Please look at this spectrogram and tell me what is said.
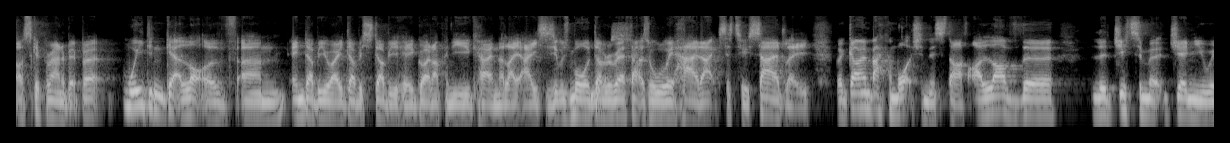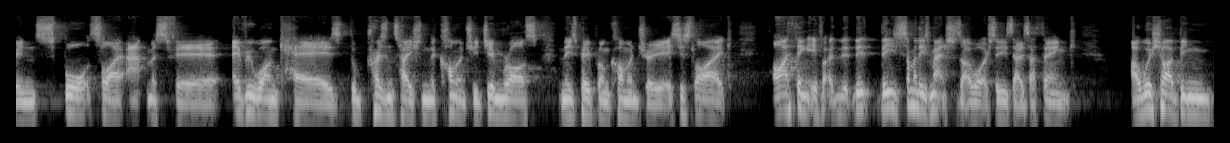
I'll skip around a bit, but we didn't get a lot of um, NWA, WCW here growing up in the UK in the late 80s. It was more WWF. That was all we had access to, sadly. But going back and watching this stuff, I love the legitimate, genuine sports like atmosphere. Everyone cares. The presentation, the commentary, Jim Ross and these people on commentary. It's just like, I think if th- th- these some of these matches I watch these days, I think I wish I'd been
